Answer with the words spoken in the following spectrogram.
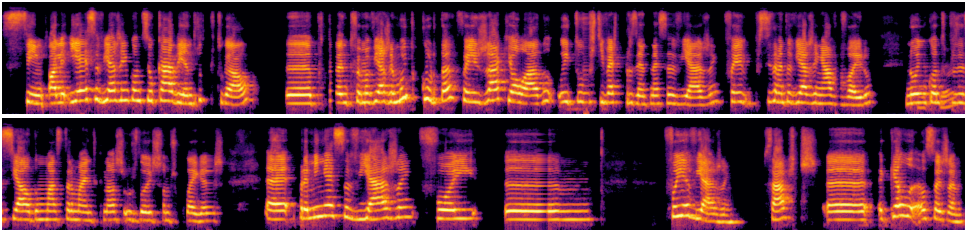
Sim, olha, e essa viagem aconteceu cá dentro de Portugal, uh, portanto foi uma viagem muito curta, foi já aqui ao lado, e tu estiveste presente nessa viagem, foi precisamente a viagem a Aveiro, no encontro okay. presencial do Mastermind, que nós os dois somos colegas. Uh, para mim essa viagem foi, uh, foi a viagem, sabes? Uh, aquele, ou seja,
